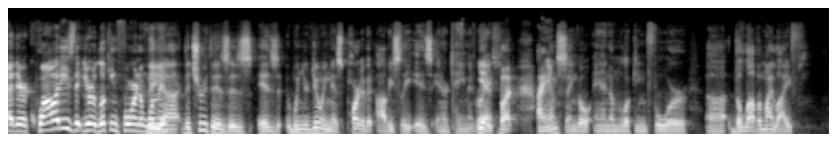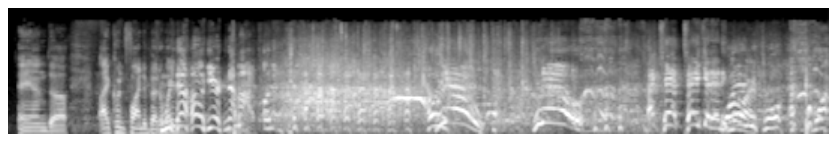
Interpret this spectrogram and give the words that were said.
Are there qualities that you're looking for in a woman? The, uh, the truth is, is, is when you're doing this, part of it obviously is entertainment, right? Yes. But I am single and I'm looking for uh, the love of my life, and uh, I couldn't find a better way. than- no, you're not. no, no. I can't take it anymore. Why are you throwing? why,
